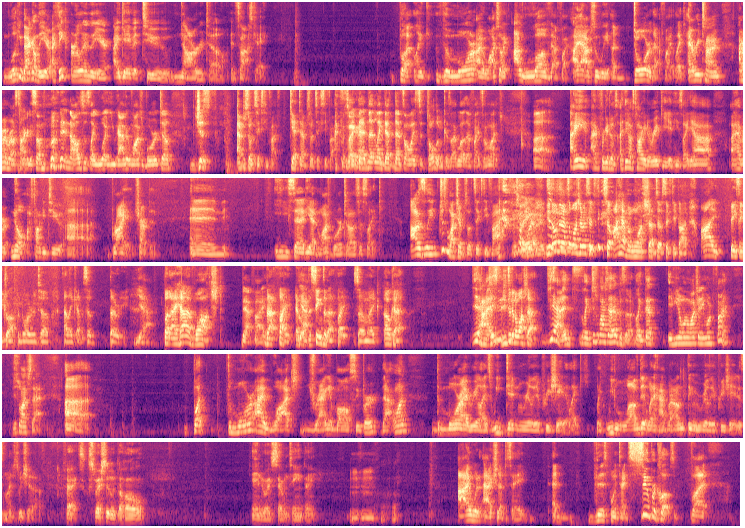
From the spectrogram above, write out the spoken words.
Looking back on the year, I think earlier in the year I gave it to Naruto and Sasuke. But like the more I watch it, like I love that fight. I absolutely adore that fight. Like every time I remember I was talking to someone and I was just like, "What? You haven't watched Boruto? Just episode sixty-five. Get to episode sixty-five. That's like that, that. Like that. That's all I told him because I love that fight so much. Uh, I I forget. Who was, I think I was talking to Ricky, and he's like, "Yeah, I haven't." No, I was talking to uh, Brian Sharpton, and he said he hadn't watched Boruto. I was just like, honestly, just watch episode sixty-five. all you do. You don't have to watch episode. six- So I haven't watched episode sixty-five. I basically dropped in Boruto at like episode thirty, yeah, but I have watched that fight. that fight and Yeah. like the scenes of that fight. So I'm like, okay, yeah, just, it's- you're just gonna watch that. yeah, it's like just watch that episode. Like that, if you don't want to watch anymore, fine, just watch that. Uh, but the more I watch Dragon Ball Super, that one, the more I realize we didn't really appreciate it. Like, like we loved it when it happened. But I don't think we really appreciated it as much as we should have. Facts, especially with the whole Android 17 thing. I would actually have to say, at this point in time, super close, but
